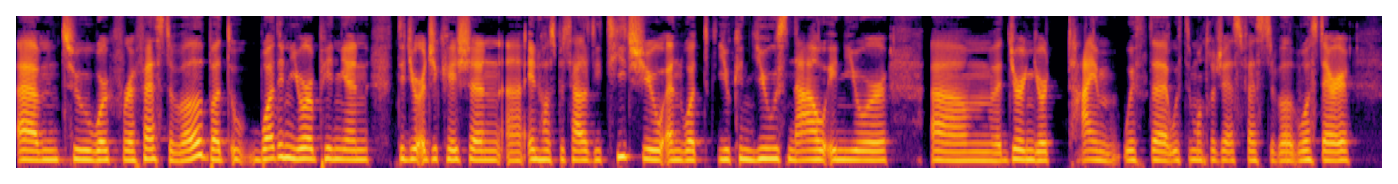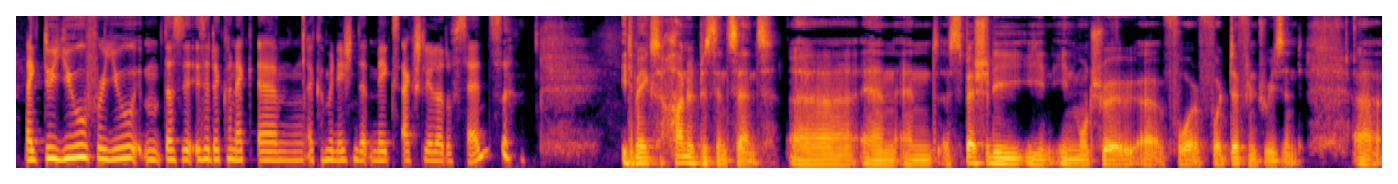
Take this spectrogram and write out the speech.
um, to work for a festival. But what, in your opinion, did your education uh, in hospitality teach you, and what you can use now in your um, during your time with the with the Montreux Jazz Festival? Was there like do you for you does it is it a connect um, a combination that makes actually a lot of sense? It makes 100% sense uh, and and especially in in Montreux uh, for for different reasons uh,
